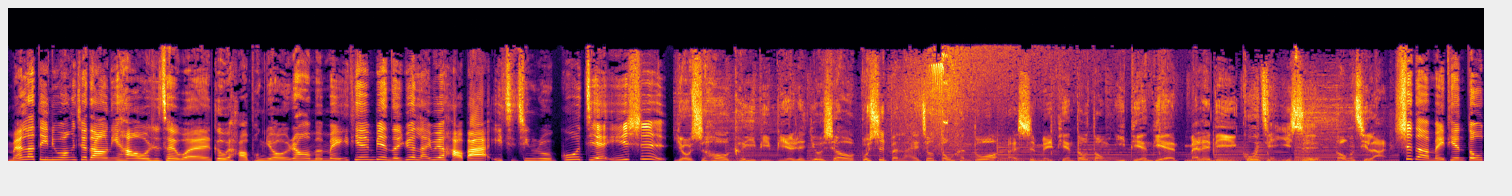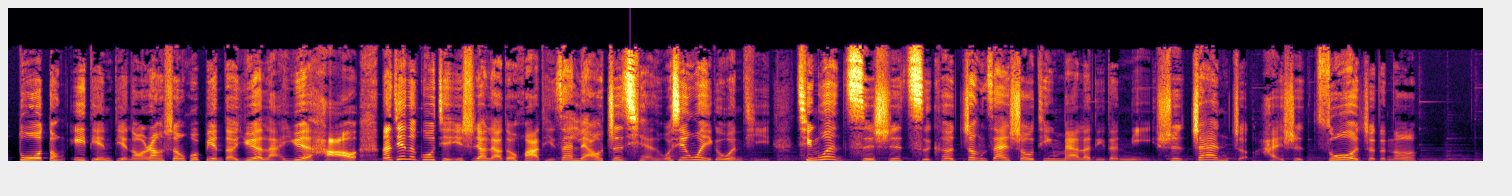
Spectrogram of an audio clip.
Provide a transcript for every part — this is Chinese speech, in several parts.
Melody 女王驾到！你好，我是翠文。各位好朋友，让我们每一天变得越来越好吧！一起进入姑姐仪式。有时候可以比别人优秀，不是本来就懂很多，而是每天都懂一点点。Melody 姑姐仪式，懂起来。是的，每天都多懂一点点哦，让生活变得越来越好。那今天的姑姐仪式要聊的话题，在聊之前，我先问一个问题，请问此时此刻正在收听 Melody 的你是站着还是坐着的呢？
